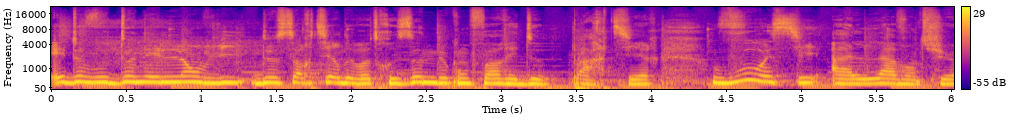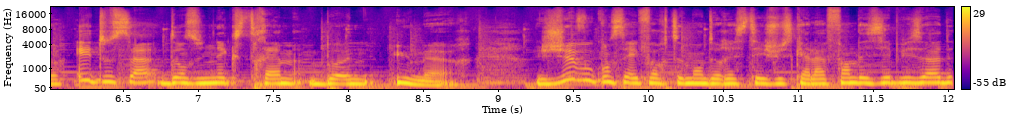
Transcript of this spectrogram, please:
et de vous donner l'envie de sortir de votre zone de confort et de partir, vous aussi, à l'aventure. Et tout ça dans une extrême bonne humeur. Je vous conseille fortement de rester jusqu'à la fin des épisodes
